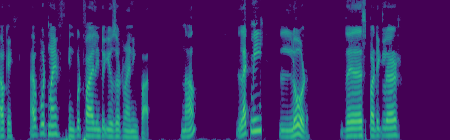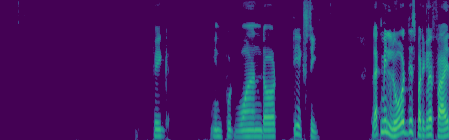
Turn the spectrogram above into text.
Okay I've put my input file into user training path. Now let me load this particular pig input1.txt. Let me load this particular file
